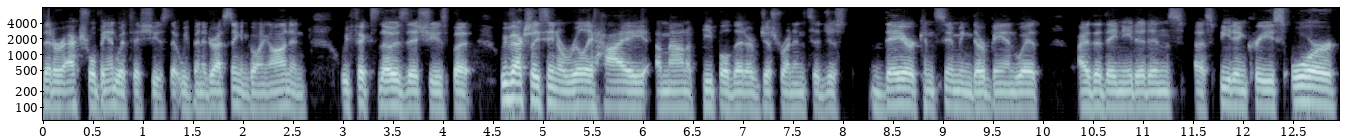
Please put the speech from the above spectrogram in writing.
that are actual bandwidth issues that we've been addressing and going on and we fix those issues but we've actually seen a really high amount of people that have just run into just they are consuming their bandwidth either they need it in a speed increase or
